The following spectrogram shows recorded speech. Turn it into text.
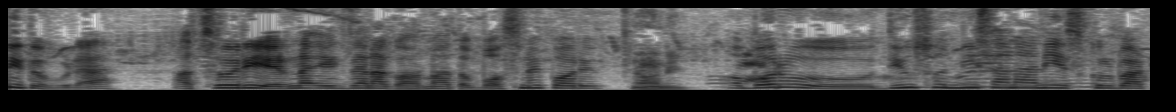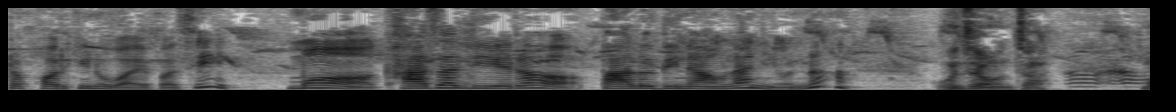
नि त बुढा। छोरी हेर्न एकजना घरमा त बस्नै पर्यो। बरु दिउँसो निसा नानी स्कुलबाट फर्किनु भएपछि म खाजा लिएर पालो दिन आउला नि हुन्न? हुन्छ हुन्छ। म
